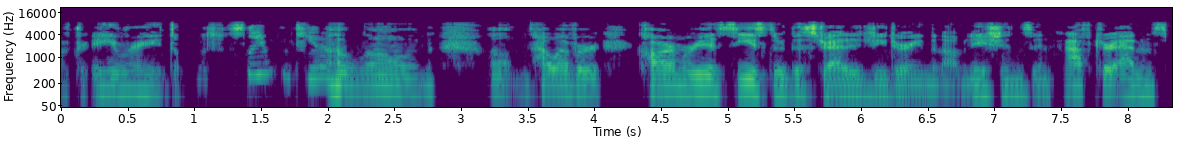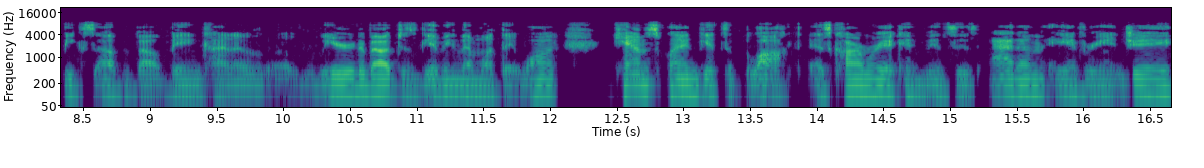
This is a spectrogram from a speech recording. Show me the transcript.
after Avery. Don't just leave Tina alone. Um, however, Cara Maria sees through this strategy during the nominations, and after Adam speaks up about being kind of weird about just giving them what they want, Kam's plan gets blocked as Cara Maria convinces Adam, Avery, and Jay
